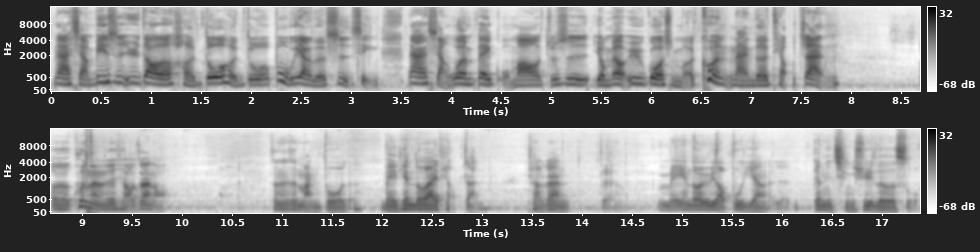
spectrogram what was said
那想必是遇到了很多很多不一样的事情。那想问贝果猫，就是有没有遇过什么困难的挑战？呃，困难的挑战哦，真的是蛮多的，每天都在挑战，挑战，每天都会遇到不一样的人，跟你情绪勒索。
